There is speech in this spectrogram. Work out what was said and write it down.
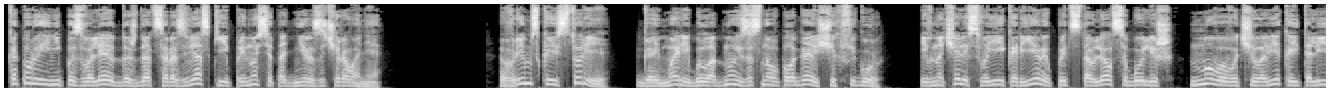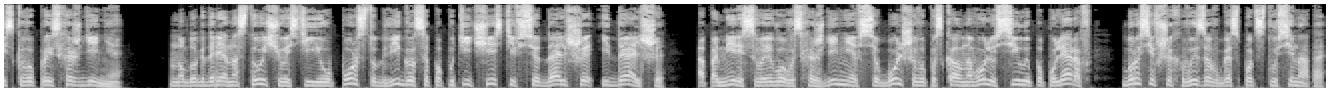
которые не позволяют дождаться развязки и приносят одни разочарования. В римской истории Гаймарий был одной из основополагающих фигур и в начале своей карьеры представлял собой лишь нового человека итальянского происхождения, но благодаря настойчивости и упорству двигался по пути чести все дальше и дальше, а по мере своего восхождения все больше выпускал на волю силы популяров, бросивших вызов господству Сената.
